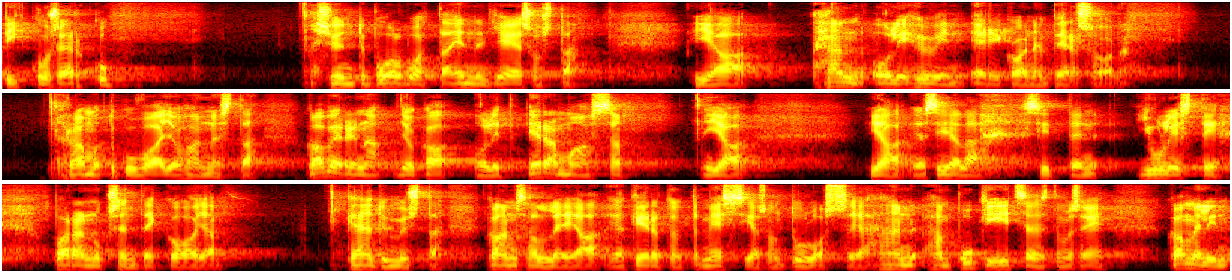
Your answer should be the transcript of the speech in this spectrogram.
pikkuserkku, syntyi puoli vuotta ennen Jeesusta ja hän oli hyvin erikoinen persoona. Raamattu kuvaa Johannesta kaverina, joka oli erämaassa ja, ja, ja siellä sitten julisti parannuksen tekoa ja kääntymystä kansalle ja, ja kertoi, että Messias on tulossa. Ja hän, hän puki itsensä tämmöiseen kamelin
